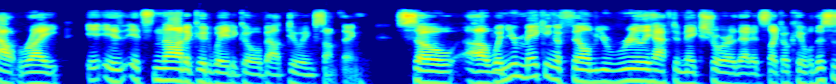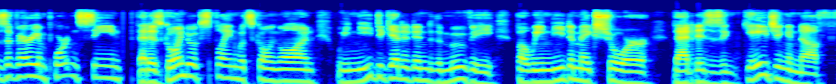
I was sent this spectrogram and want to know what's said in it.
outright i i- it's not a good way to go about doing something so uh, when you're making a film you really have to make sure that it's like okay well this is a very important scene that is going to explain what's going on. We need to get it into the movie but we need to make sure that it is engaging enough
